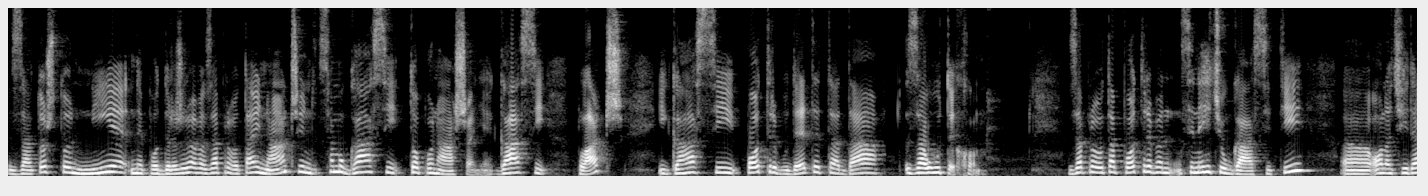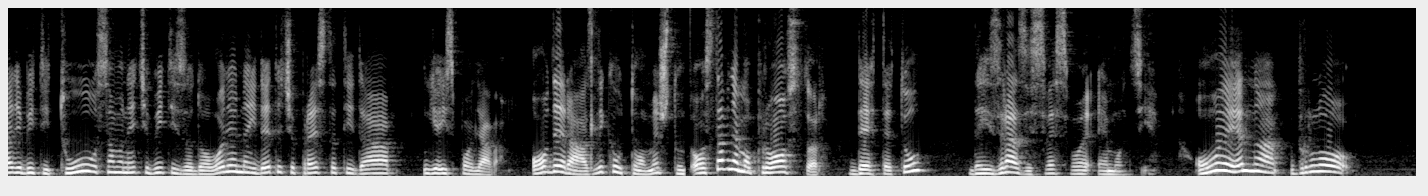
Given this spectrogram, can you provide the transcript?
zato što nije, ne podržava zapravo taj način, samo gasi to ponašanje, gasi plač i gasi potrebu deteta da za utehom. Zapravo ta potreba se neće ugasiti, ona će i dalje biti tu, samo neće biti zadovoljena i dete će prestati da je ispoljava. Ovde je razlika u tome što ostavljamo prostor detetu da izrazi sve svoje emocije. Ovo je jedna vrlo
